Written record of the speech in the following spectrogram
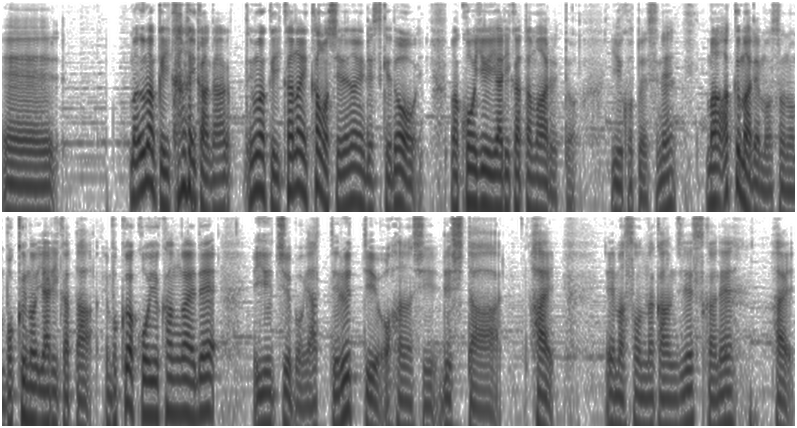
えーまあ、うまくいかないかな、うまくいかないかもしれないんですけど、まあ、こういうやり方もあるということですね。まあ、あくまでもその僕のやり方、僕はこういう考えで YouTube をやってるっていうお話でした。はい。えー、まあ、そんな感じですかね。はい。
